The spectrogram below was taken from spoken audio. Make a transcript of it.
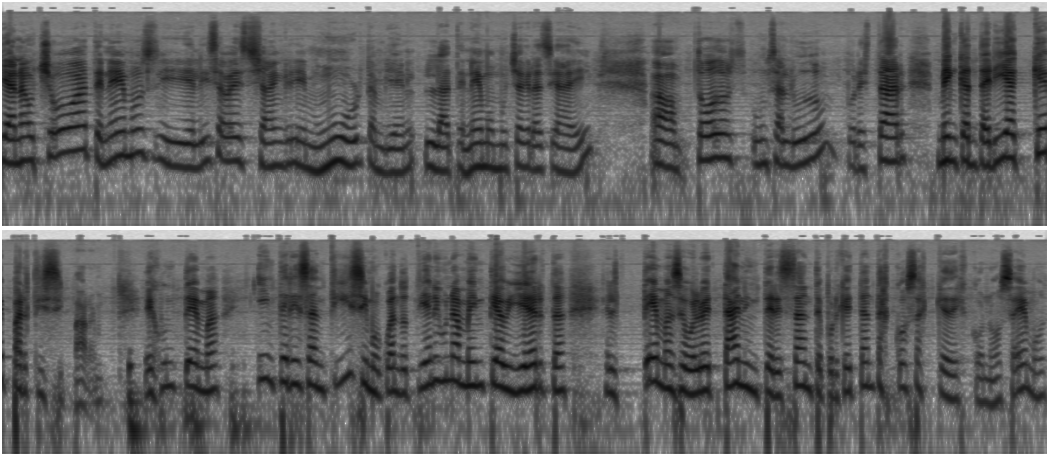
Diana Ochoa tenemos y Elizabeth Shangri Moore también la tenemos. Muchas gracias ahí. Uh, todos un saludo por estar. Me encantaría que participaran. Es un tema interesantísimo. Cuando tienes una mente abierta, el tema se vuelve tan interesante porque hay tantas cosas que desconocemos,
